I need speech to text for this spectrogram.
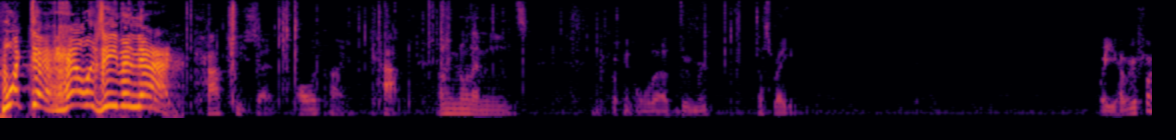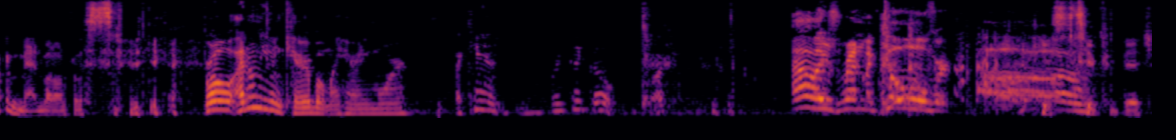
What the hell is even that? Cap, she says all the time. Cap. I don't even know what that means. You fucking old ass boomer. That's right. Wait, you have your fucking man bun on for this video? Bro, I don't even care about my hair anymore. I can't. Where'd that go? Fuck. Ow, I just ran my toe over. you Oh. stupid bitch.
